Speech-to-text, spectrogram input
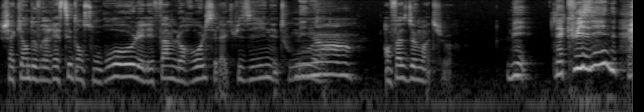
chacun devrait rester dans son rôle et les femmes, leur rôle, c'est la cuisine et tout. Mais non En face de moi, tu vois. Mais la cuisine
